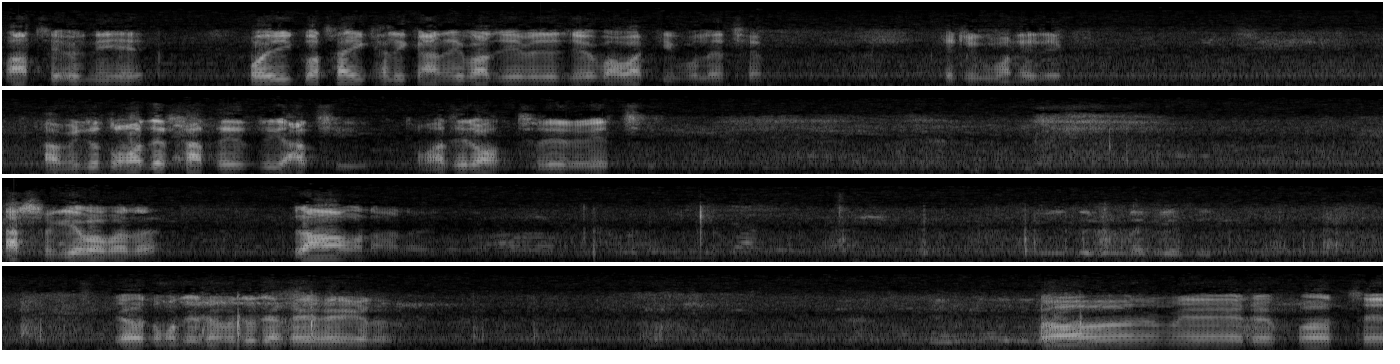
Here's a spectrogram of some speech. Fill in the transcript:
পাথে নিয়ে, ওই কথাই খালি কানে বাজিয়ে বেজে বাবা কি বলেছেন? এটুকু মনে রেখো। আমি তো তোমাদের সাথে আছি। তোমাদের অন্তরে রয়েছি। আসো গিয়ে বাবারা। রাম নারায়ণ। তোমাদের সঙ্গে তো দেখাই হয়ে গেল। কর্মের পথে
